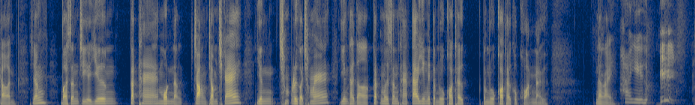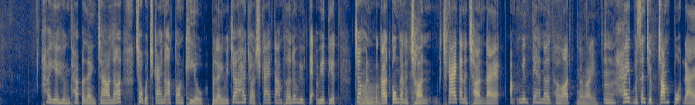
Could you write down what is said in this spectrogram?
ច្រើនអញ្ចឹងបើសិនជាយើងគិតថាមុននឹងចង់ចំឆ្កែយើងឆ្មឬក៏ឆ្មាយើងត្រូវតែគិតមើលសិនថាតើយើងមានទំនួលខុសត្រូវទំនួលខុសត្រូវគ្រប់គ្រាន់នៅហ្នឹងហើយហើយយើង ហើយនិយាយរឿងថាប្រឡែងចោលណាចុះបើឆ្កែនៅអត់តន់ខៀវប្រឡែងវាចោលហើយចោលឆ្កែតាមផ្លូវហ្នឹងវាតាក់វាទៀតចឹងមិនបង្កើតកងកាន់តែច្រើនឆ្កែកាន់តែច្រើនដែលអត់មានផ្ទះនៅត្រូវអត់ហ្នឹងហើយអឺហើយបើសិនជាចំពួកដែល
